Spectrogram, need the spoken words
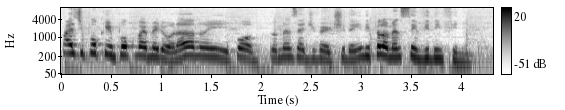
Mas de pouco em pouco vai melhorando e, pô, pelo menos é divertido ainda e pelo menos tem vida infinita.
